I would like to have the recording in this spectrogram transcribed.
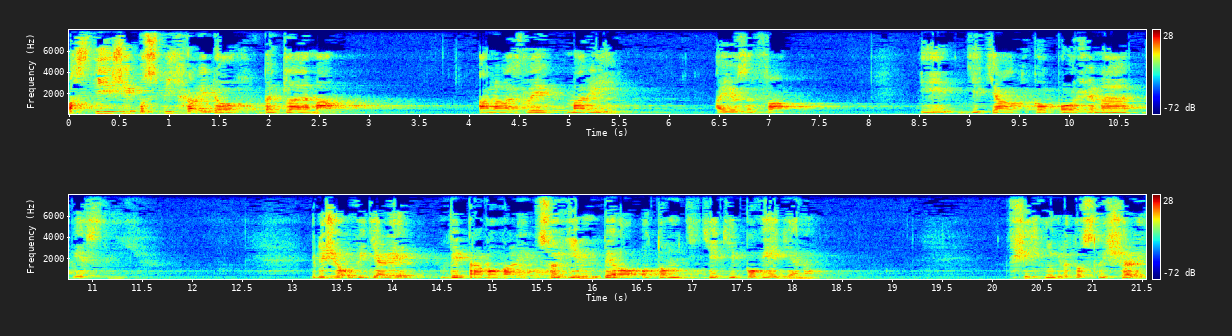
Pastýři pospíchali do Betléma a nalezli Marii a Josefa i děťátko položené v jeslích. Když ho uviděli, vypravovali, co jim bylo o tom dítěti pověděno. Všichni, kdo to slyšeli,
